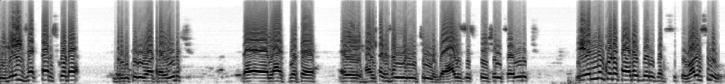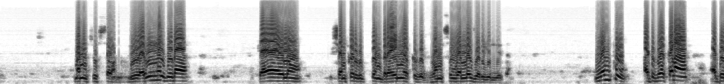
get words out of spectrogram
మిగిలిన సెక్టార్స్ కూడా డ్రింకింగ్ వాటర్ అయి ఉండొచ్చు లేకపోతే ఈ హెల్త్కి సంబంధించిన డయాలసిస్ పేషెంట్స్ అయి ఉండొచ్చు. ఇవన్నీ కూడా పాడైపోయిన పరిస్థితి. వలసలు మనం చూస్తా ఉన్నాం. ఇవన్నీ కూడా కేవలం శంకర్ గుప్తం డ్రైన్ యొక్క విధ్వంసం వల్లే జరిగింది దాన్ని ముంపు అటు పక్కన అటు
